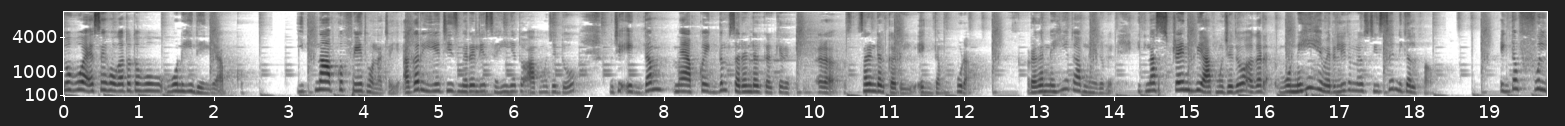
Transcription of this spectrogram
तो वो ऐसे होगा तो तो वो वो नहीं देंगे आपको। इतना आपको फेथ होना चाहिए। अगर ये चीज़ मेरे लिए सही है तो आप मुझे दो। मुझे एकदम, मैं आपको एकदम सरेंडर करके सरेंडर कर रही हूँ, एकदम, पूरा। और अगर नहीं है तो आप नहीं दोगे। इतना स्ट्रेंथ भी आप मुझे दो। अगर वो नहीं है मेरे लिए तो मैं उस चीज़ से निकल पाऊँ। एकदम फुल,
